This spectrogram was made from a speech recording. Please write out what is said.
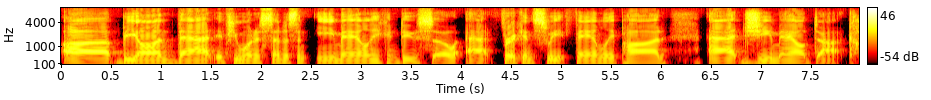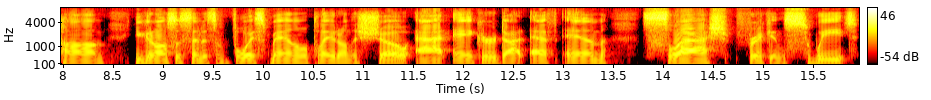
Uh, beyond that, if you want to send us an email, you can do so at frickin' sweet family pod at gmail.com. You can also send us a voicemail and we'll play it on the show at anchor.fm slash frickin' sweet.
